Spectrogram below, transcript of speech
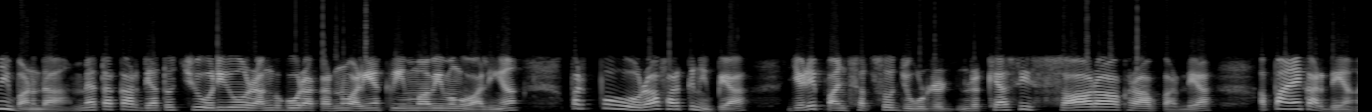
ਨਹੀਂ ਬਣਦਾ। ਮੈਂ ਤਾਂ ਘਰਦਿਆਂ ਤੋਂ ਚੋਰੀਓ ਰੰਗ ਗੋਰਾ ਕਰਨ ਵਾਲੀਆਂ ਕਰੀਮਾਂ ਵੀ ਮੰਗਵਾ ਲੀਆਂ ਪਰ ਭੋਰਾ ਫ਼ਰਕ ਨਹੀਂ ਪਿਆ। ਜਿਹੜੇ 5-700 ਜੋੜ ਰ- ਰੱਖਿਆ ਸੀ, ਸਾਰਾ ਖਰਾਬ ਕਰ ਲਿਆ। ਆਪਾਂ ਐਂ ਕਰਦੇ ਆਂ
